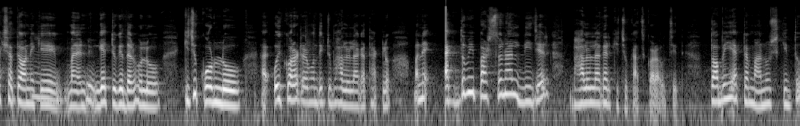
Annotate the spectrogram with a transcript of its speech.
একসাথে অনেকে মানে গেট টুগেদার হলো কিছু করল ওই করাটার মধ্যে একটু ভালো লাগা থাকল। মানে একদমই পার্সোনাল নিজের ভালো লাগার কিছু কাজ করা উচিত। তবেই একটা মানুষ কিন্তু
